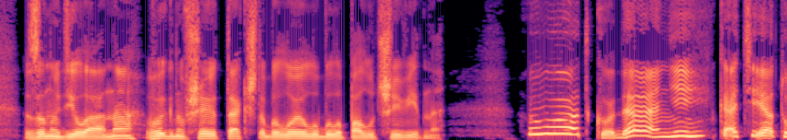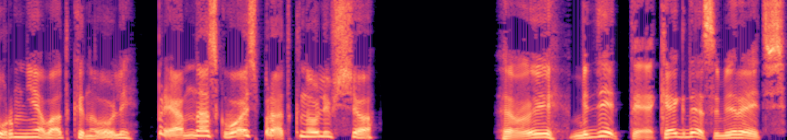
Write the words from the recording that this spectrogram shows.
— занудила она, выгнув шею так, чтобы Лойлу было получше видно. «Вот куда они катетур мне воткнули. Прям насквозь проткнули все». «Вы бдеть-то когда собираетесь?»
